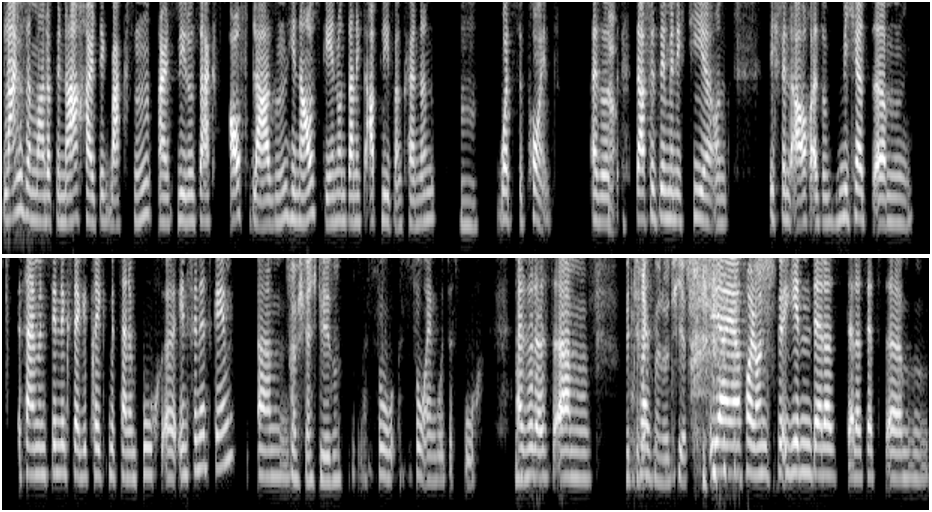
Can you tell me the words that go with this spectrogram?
langsamer dafür nachhaltig wachsen, als wie du sagst, aufblasen, hinausgehen und dann nicht abliefern können. Mhm. What's the point? Also ja. dafür sind wir nicht hier. Und ich finde auch, also mich hat ähm, Simon Sinek sehr geprägt mit seinem Buch äh, Infinite Game. Ähm, Habe ich gar nicht gelesen. So, so ein gutes Buch. Also mhm. das ähm, wird direkt mal notiert. Ja, ja, voll. Und für jeden, der das, der das jetzt ähm,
